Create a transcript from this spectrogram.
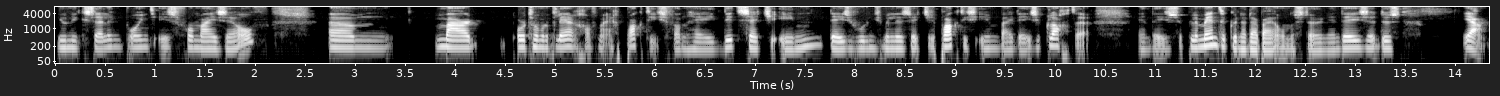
unique selling point is voor mijzelf. Um, maar orthomoleculaire gaf me echt praktisch van hey, dit zet je in, deze voedingsmiddelen zet je praktisch in bij deze klachten. En deze supplementen kunnen daarbij ondersteunen. En deze, dus ja,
